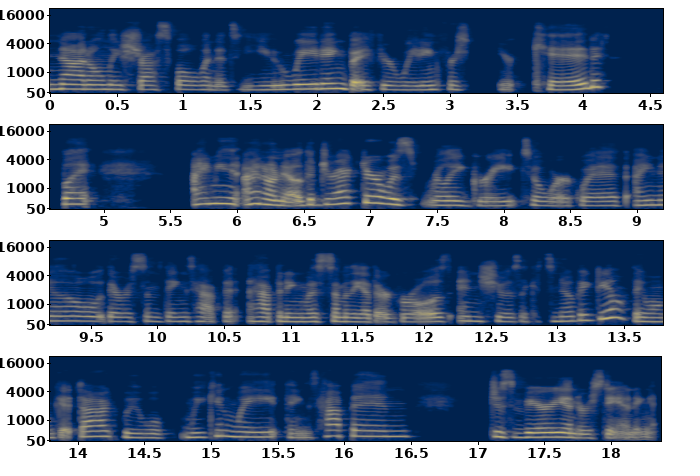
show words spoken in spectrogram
not only stressful when it's you waiting, but if you're waiting for your kid, but I mean, I don't know. The director was really great to work with. I know there was some things happen happening with some of the other girls, and she was like, "It's no big deal. They won't get docked. We will. We can wait. Things happen." Just very understanding.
